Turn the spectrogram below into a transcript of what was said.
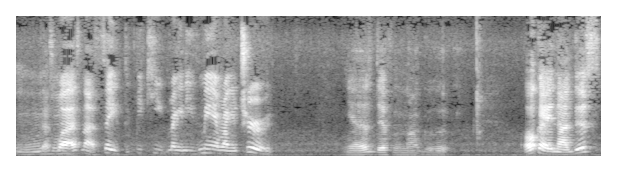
Mhm. That's why it's not safe to be keep bringing these men around your church. Yeah, that's definitely not good. Okay, now this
